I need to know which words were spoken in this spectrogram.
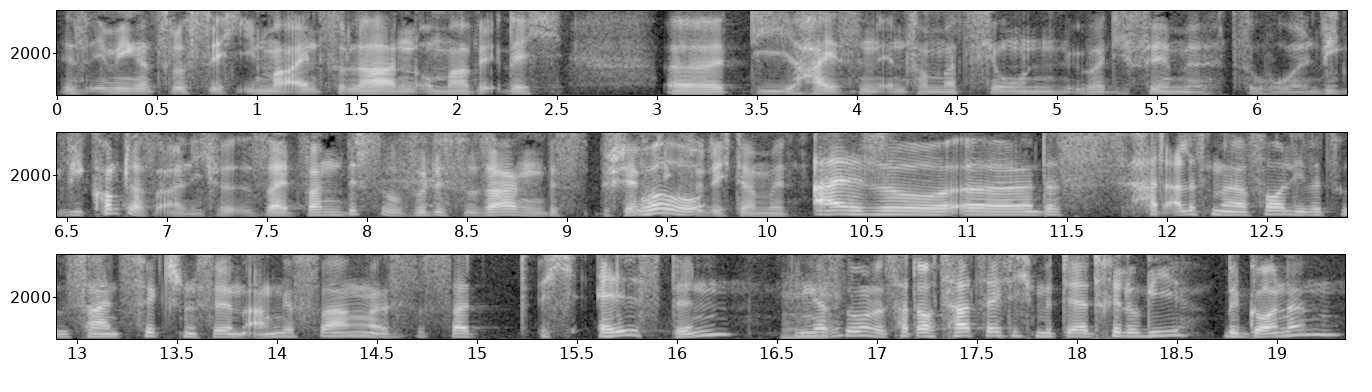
ist irgendwie ganz lustig, ihn mal einzuladen, um mal wirklich äh, die heißen Informationen über die Filme zu holen. Wie, wie kommt das eigentlich? Seit wann bist du, würdest du sagen, bist, beschäftigst wow. du dich damit? Also, äh, das hat alles mit meiner Vorliebe zu Science-Fiction-Filmen angefangen. Es ist seit ich elf bin, ging mhm. das so. Das hat auch tatsächlich mit der Trilogie begonnen,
